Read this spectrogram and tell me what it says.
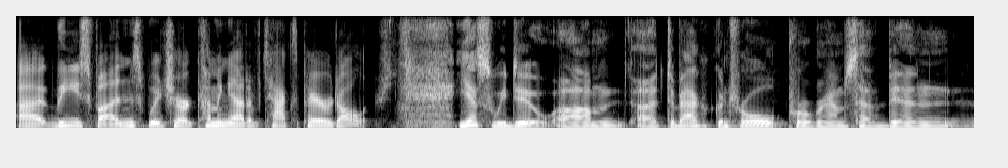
uh, these funds, which are coming out of taxpayer dollars? Yes, we do. Um, uh, tobacco control programs have been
